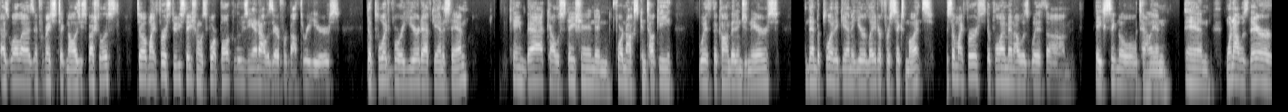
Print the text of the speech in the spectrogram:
as well as information technology specialist. So, my first duty station was Fort Polk, Louisiana. I was there for about three years, deployed for a year to Afghanistan. Came back, I was stationed in Fort Knox, Kentucky with the combat engineers and then deployed again a year later for six months. So my first deployment, I was with um, a signal battalion. And when I was there,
